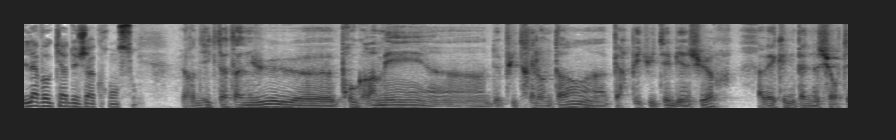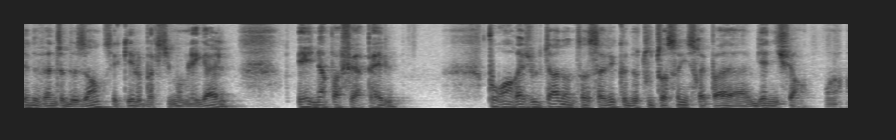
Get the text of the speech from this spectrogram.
l'avocat de Jacques Ronson. Verdict attendu, euh, programmé euh, depuis très longtemps, à perpétuité bien sûr, avec une peine de sûreté de 22 ans, ce qui est le maximum légal. Et il n'a pas fait appel, pour un résultat dont on savait que de toute façon il ne serait pas bien différent. Voilà.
